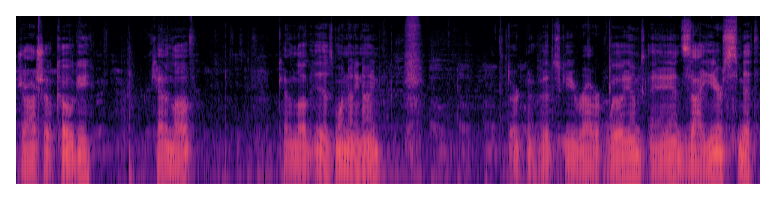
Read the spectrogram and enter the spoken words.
Josh Okogie. Kevin Love. Kevin Love is 199. Dirk Nowitzki, Robert Williams, and Zhaire Smith.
